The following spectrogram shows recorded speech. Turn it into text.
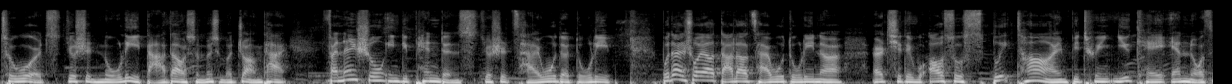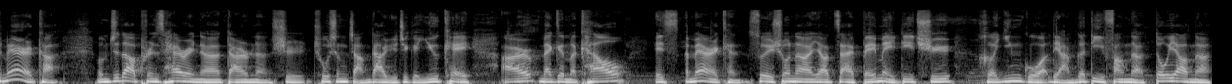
towards 就是努力达到什么什么状态，financial independence 就是财务的独立。不但说要达到财务独立呢，而且 they will also split time between UK and North America。我们知道 Prince Harry 呢，当然呢是出生长大于这个 UK，而 Meghan Markle is American，所以说呢，要在北美地区和英国两个地方呢都要呢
